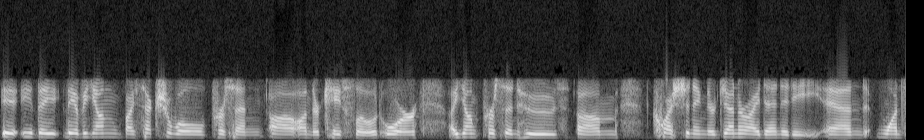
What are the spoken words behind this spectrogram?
it, they they have a young bisexual person uh, on their caseload, or a young person who's um, questioning their gender identity and wants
